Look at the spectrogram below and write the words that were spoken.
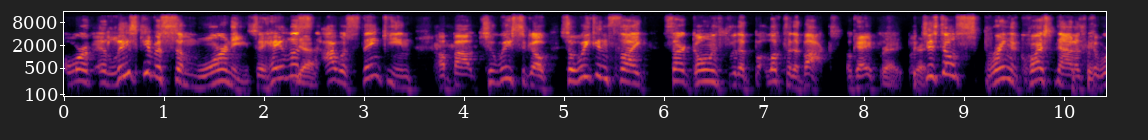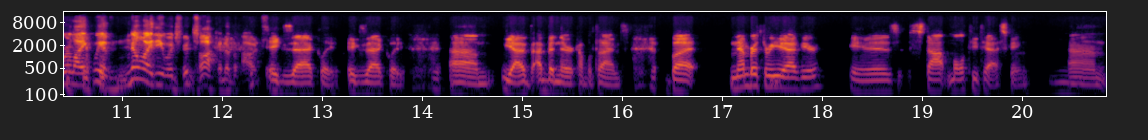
Or at least give us some warning. Say, hey, listen, yeah. I was thinking about two weeks ago, so we can like start going for the look for the box, okay? Right. But right. just don't spring a question on us because we're like we have no idea what you're talking about. Exactly, exactly. Um, yeah, I've, I've been there a couple times. But number three you have here is stop multitasking. Mm. Um,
